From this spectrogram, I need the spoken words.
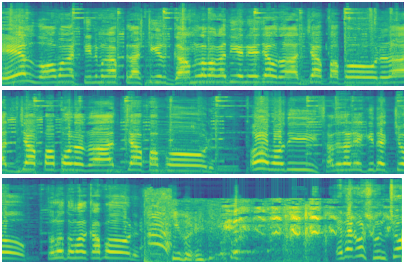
এ ল ভাঙা টিন ভাঙা প্লাস্টিকের গামলা ভাঙা দিয়ে নিয়ে যাও রাজা পাপড় রাজা পাপড় রাজা পাপড়। ও বৌদি সাথে দাঁড়িয়ে কি দেখছ? তোলো তোমার কাপড়। এ দেখো শুনছো?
